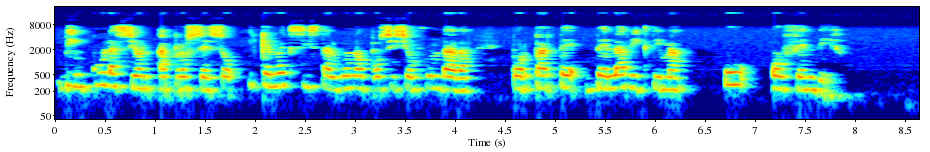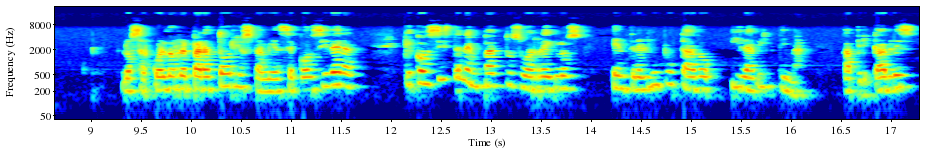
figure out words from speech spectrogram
vinculación a proceso y que no exista alguna oposición fundada por parte de la víctima u ofendido. Los acuerdos reparatorios también se consideran que consisten en pactos o arreglos entre el imputado y la víctima, aplicables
